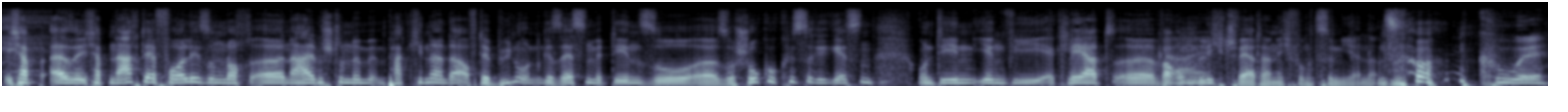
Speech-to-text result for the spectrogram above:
Ich habe also ich habe nach der Vorlesung noch äh, eine halbe Stunde mit ein paar Kindern da auf der Bühne unten gesessen, mit denen so äh, so Schokoküsse gegessen und denen irgendwie erklärt, äh, warum Geil. Lichtschwerter nicht funktionieren und so. Cool.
